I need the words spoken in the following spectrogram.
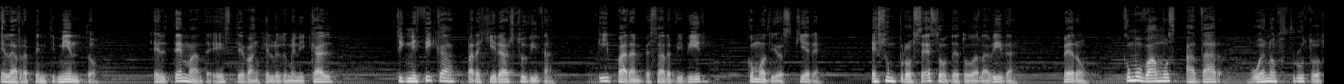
El arrepentimiento, el tema de este Evangelio Dominical, significa para girar su vida y para empezar a vivir como Dios quiere. Es un proceso de toda la vida, pero ¿cómo vamos a dar buenos frutos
